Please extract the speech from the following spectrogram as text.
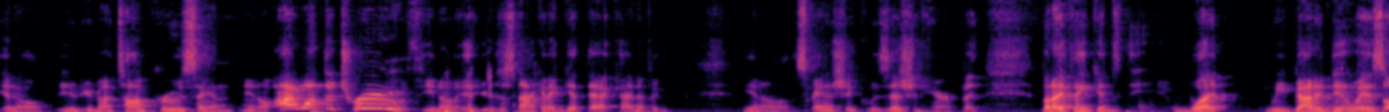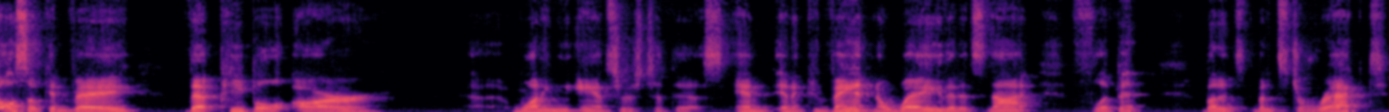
you know you're not tom cruise saying you know i want the truth you know you're just not going to get that kind of a you know the Spanish Inquisition here. But but I think in, what we've got to do is also convey that people are uh, wanting answers to this. And and convey it in a way that it's not flippant but it's but it's direct.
